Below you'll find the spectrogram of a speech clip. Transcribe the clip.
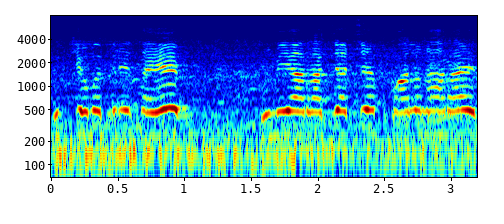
मुख्यमंत्री साहेब तुम्ही या राज्याचे पालनहार आहेत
